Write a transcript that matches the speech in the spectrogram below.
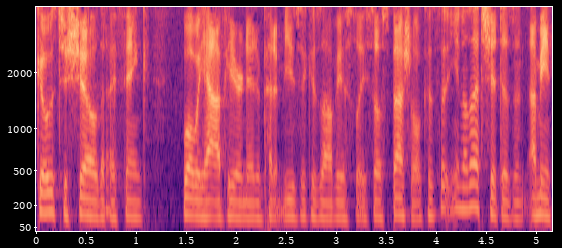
goes to show that I think what we have here in independent music is obviously so special because you know that shit doesn't. I mean,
